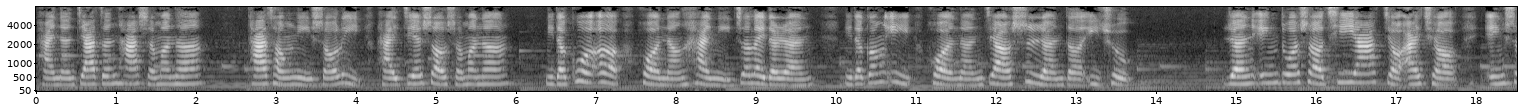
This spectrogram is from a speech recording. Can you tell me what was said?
还能加增他什么呢？他从你手里还接受什么呢？你的过恶或能害你这类的人，你的公义或能叫世人得益处。人因多受欺压就哀求，因受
